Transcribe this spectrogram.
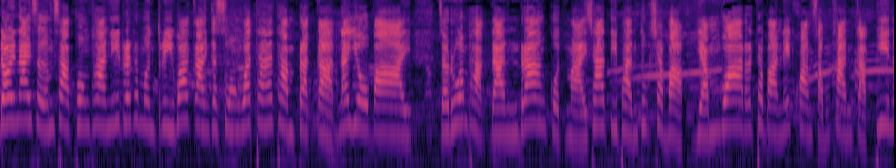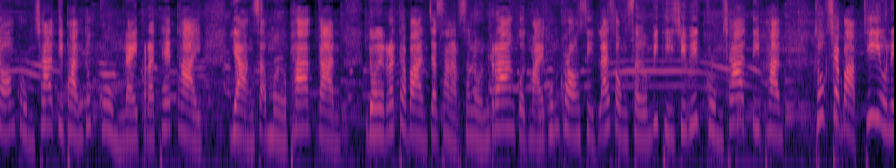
โดยนายเสริมศักดิ์พงพาณิชย์รัฐมนตรีว่าการกระทรวงวัฒนธรรมประกาศนโยบาย จะร่วมผลักดันร่างกฎหมายชาติพันธุ์ทุกฉบับ ย้ำว่ารัฐบาลให้ความสำคัญกับพี่น้องกลุ่มชาติพันธุ์ทุกกลุ่มในประเทศไทยอย่างเสมอภาคกัน โดยรัฐบาลจะสนับสนุนร่างกฎหมายคุ้มครองสิทธิและส่งเสริมวิถีชีวิตกลุ่มชาติพันธุ์ทุกฉบับที่อยู่ใน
